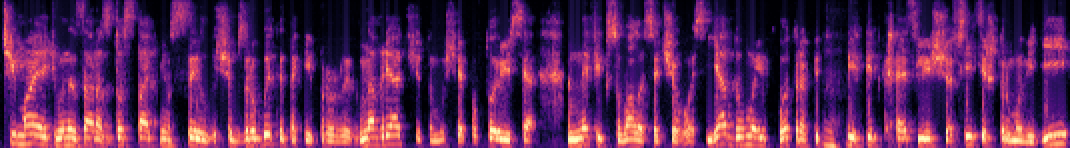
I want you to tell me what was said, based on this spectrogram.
Чи мають вони зараз достатньо сил, щоб зробити такий прорив? Навряд чи, тому що я повторююся, не фіксувалося чогось. Я думаю, вкотре під, під підкреслюю, що всі ці штурмові дії,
